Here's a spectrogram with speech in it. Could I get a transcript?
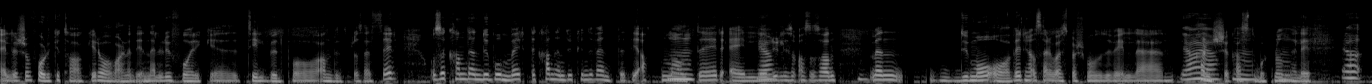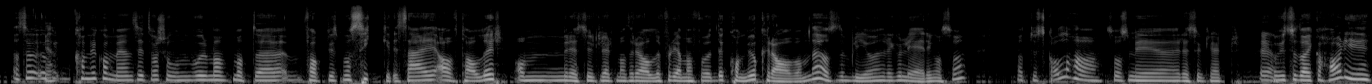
Ellers så får du ikke tak i råvarene dine, eller du får ikke tilbud på anbudsprosesser. Og så kan den du bommer. Det kan hende du kunne ventet i 18 Mm. måneder, eller Ja. du liksom, altså sånn. Men du må over, og så er det bare spørsmål om du vil eh, Ja, ja. kanskje kaste Mm. bort noen, eller Ja, Altså, Ja. Kan vi komme i en situasjon hvor man på en måte faktisk må sikre seg avtaler om resirkulert materiale? fordi man får, Det kommer jo krav om det. altså Det blir jo en regulering også. At du skal ha så og så mye resirkulert. Ja. Og hvis du da ikke har de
